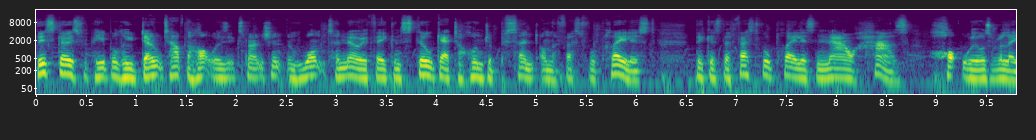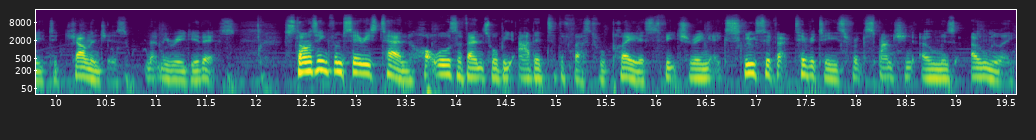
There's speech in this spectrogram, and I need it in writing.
This goes for people who don't have the Hot Wheels expansion and want to know if they can still get 100% on the festival playlist because the festival playlist now has Hot Wheels related challenges. Let me read you this. Starting from Series 10, Hot Wheels events will be added to the festival playlist featuring exclusive activities for expansion owners only.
